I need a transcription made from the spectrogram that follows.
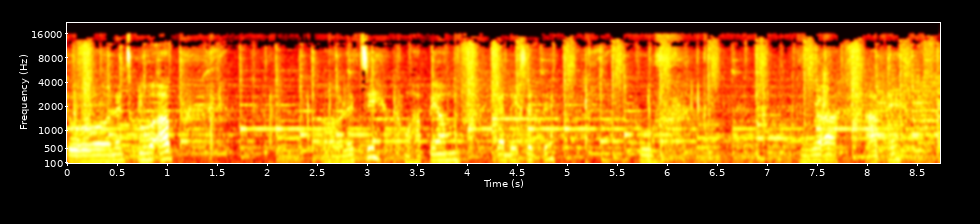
तो लेट्स गो अप और लेट्स सी वहाँ पे हम क्या देख सकते हैं? पूरा आप है।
